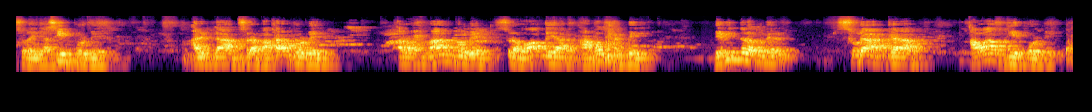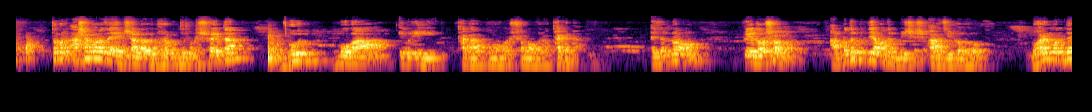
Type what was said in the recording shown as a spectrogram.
সুরা ইয়াসিন পড়বে আলিফলাম সুরা বাকারা পড়বে, আর রহমান পড়বে, সুরা ওয়াকিয়ার আমল থাকবে। বিভিন্ন রকমের সুরা কেরা আওয়াজ দিয়ে পড়বে। তখন আশা করা যায় ইনশাল্লাহ ওই ঘরের মধ্যে কোনো শয়তান, ভূত, বোবা এগুলি থাকার কোনো সম্ভাবনা থাকে না। এই জন্য প্রিয় দর্শক, আপনাদের প্রতি আমাদের বিশেষ আর্জি হলো ঘরের মধ্যে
